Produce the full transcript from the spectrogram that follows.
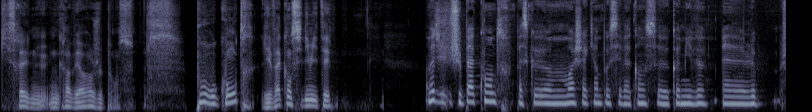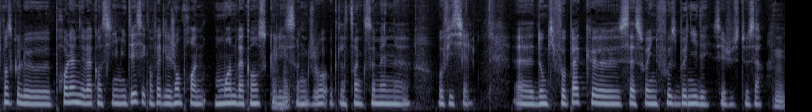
qui serait une, une grave erreur, je pense. Pour ou contre les vacances illimitées? En fait, je, je suis pas contre parce que moi, chacun pose ses vacances euh, comme il veut. Euh, le- je pense que le problème des vacances illimitées, c'est qu'en fait, les gens prennent moins de vacances que Mhm. les cinq jours, que les cinq semaines euh, officielles. Euh, donc, il faut pas que ça soit une fausse bonne idée. C'est juste ça. Mhm.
